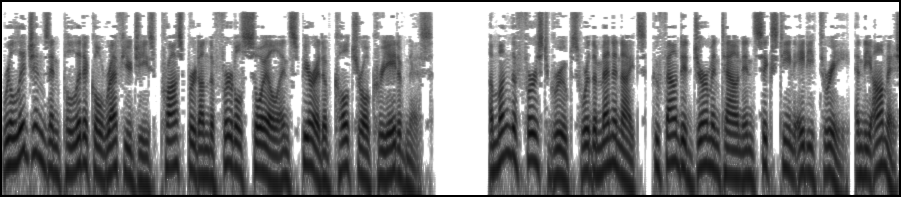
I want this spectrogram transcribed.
Religions and political refugees prospered on the fertile soil and spirit of cultural creativeness. Among the first groups were the Mennonites, who founded Germantown in 1683, and the Amish,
